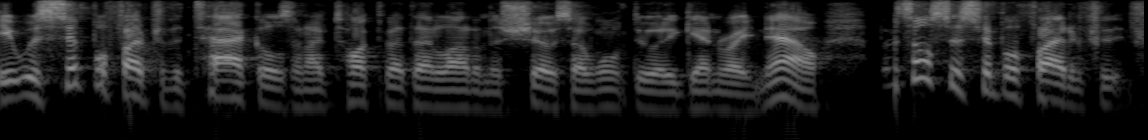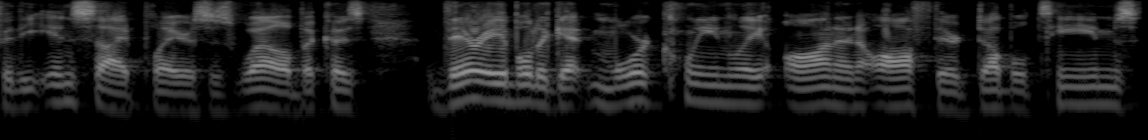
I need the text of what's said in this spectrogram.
it was simplified for the tackles, and I've talked about that a lot on the show, so I won't do it again right now. But it's also simplified for, for the inside players as well because they're able to get more cleanly on and off their double teams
